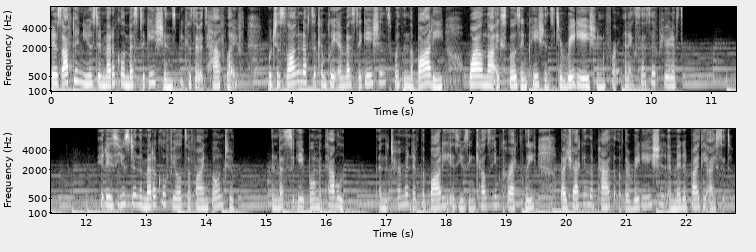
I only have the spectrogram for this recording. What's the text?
It is often used in medical investigations because of its half life, which is long enough to complete investigations within the body while not exposing patients to radiation for an excessive period of time. It is used in the medical field to find bone tumors, investigate bone metabolism, and determine if the body is using calcium correctly by tracking the path of the radiation emitted by the isotope.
